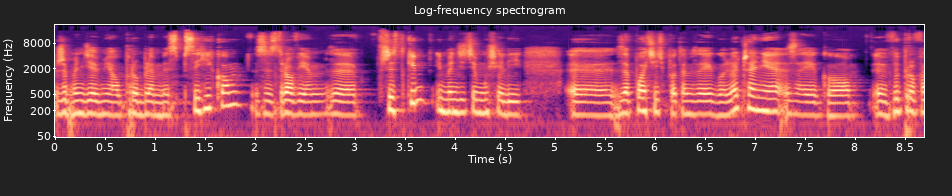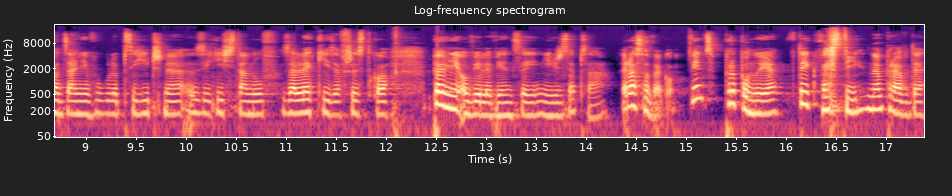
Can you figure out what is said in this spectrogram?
że będzie miał problemy z psychiką, ze zdrowiem, ze wszystkim i będziecie musieli e, zapłacić potem za jego leczenie, za jego e, wyprowadzanie w ogóle psychiczne z jakichś stanów, za leki, za wszystko, pewnie o wiele więcej niż za psa rasowego. Więc proponuję w tej kwestii naprawdę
